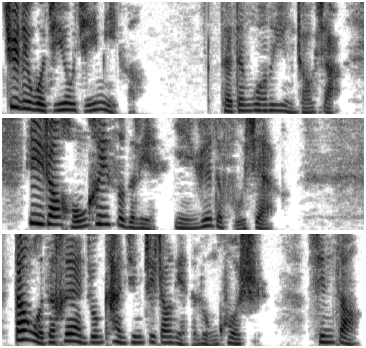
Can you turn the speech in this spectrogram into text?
距离我仅有几米了。在灯光的映照下，一张红黑色的脸隐约的浮现了。当我在黑暗中看清这张脸的轮廓时，心脏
